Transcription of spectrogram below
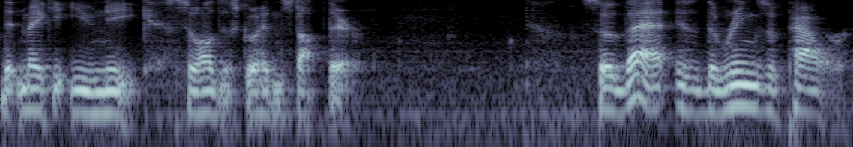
that make it unique. So I'll just go ahead and stop there. So that is the Rings of Power.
